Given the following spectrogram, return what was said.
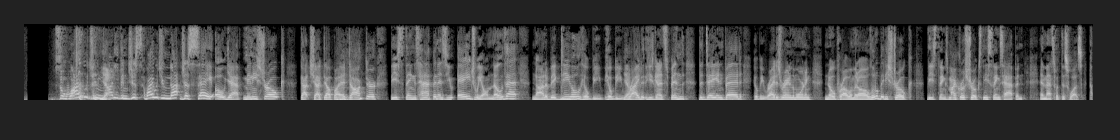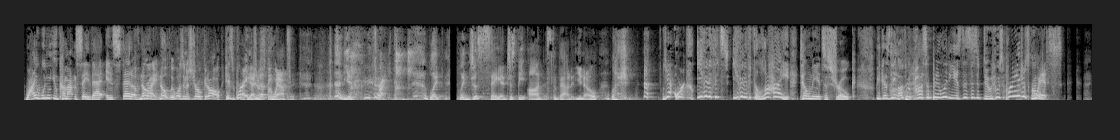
So why would you Yeah. not even just why would you not just say, "Oh yeah, mini stroke, got checked out by a doctor. These things happen as you age. We all know that. Not a big mm-hmm. deal. He'll be he'll be Yeah. right he's going to spend the day in bed. He'll be right as rain in the morning. No problem at all. Little bitty stroke. These things, micro strokes, these things happen, and that's what this was. Why wouldn't you come out and say that instead of no, Right. no, it wasn't a stroke at all. His brain Yeah. just Nothing happened. yeah. Right. Like. Like just say it. Just be honest about it. You know. Like. Yeah, or even if it's even if it's a lie, tell me it's a stroke. Because the oh. other possibility is this is a dude whose brain just quits.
